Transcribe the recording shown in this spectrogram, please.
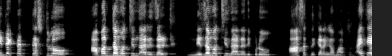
డిటెక్టర్ టెస్ట్లో అబద్ధం వచ్చిందా? రిజల్ట్ నిజం వచ్చిందా? అన్నది ఇప్పుడు ఆసక్తికరంగా మారుతుంది. అయితే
